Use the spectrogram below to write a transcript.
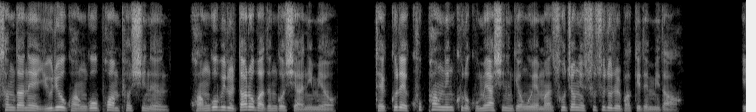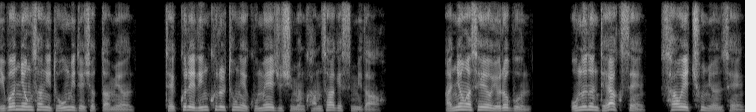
상단의 유료 광고 포함 표시는 광고비를 따로 받은 것이 아니며 댓글에 쿠팡 링크로 구매하시는 경우에만 소정의 수수료를 받게 됩니다. 이번 영상이 도움이 되셨다면 댓글에 링크를 통해 구매해 주시면 감사하겠습니다. 안녕하세요 여러분. 오늘은 대학생, 사회 초년생,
